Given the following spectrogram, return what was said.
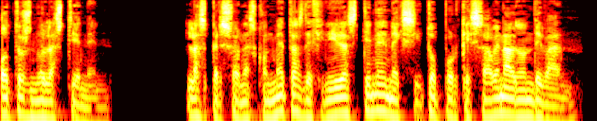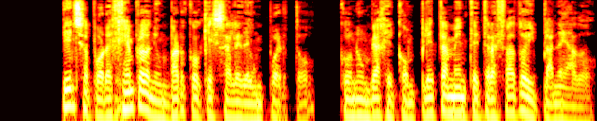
otros no las tienen. Las personas con metas definidas tienen éxito porque saben a dónde van. Piensa por ejemplo en un barco que sale de un puerto, con un viaje completamente trazado y planeado.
